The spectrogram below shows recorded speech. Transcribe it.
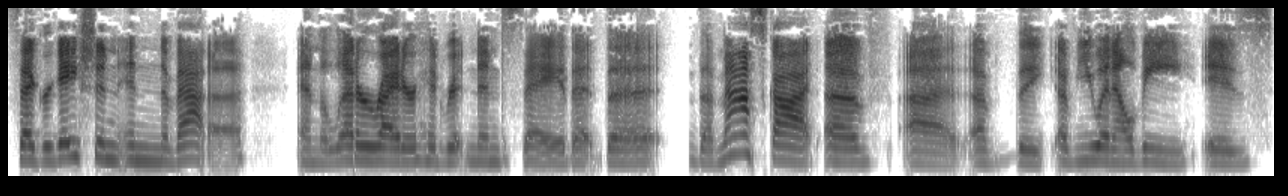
segregation in Nevada. And the letter writer had written in to say that the the mascot of uh of the of UNLV is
